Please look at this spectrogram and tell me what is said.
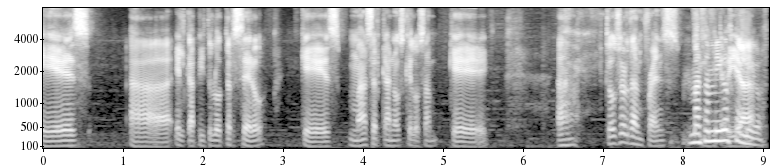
es ah, el capítulo tercero, que es más cercanos que los que ah, Closer Than Friends. Más amigos que amigos.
